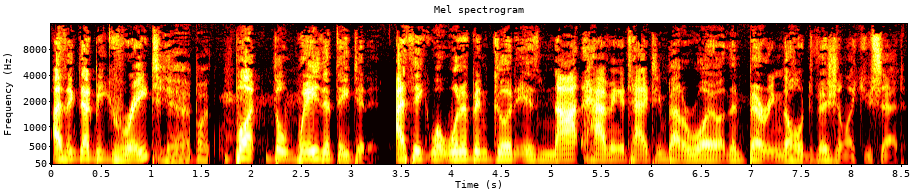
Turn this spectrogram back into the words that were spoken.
I think that'd be great. Yeah, but But the way that they did it, I think what would have been good is not having a tag team battle royal and then burying the whole division, like you said.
